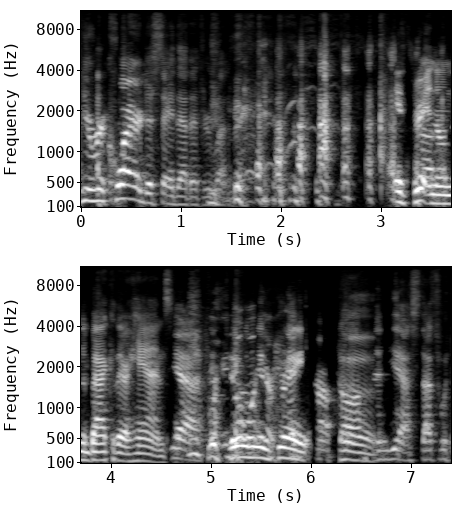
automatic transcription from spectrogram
you're required to say that if you're letting it's written on the back of their hands. Yeah, if you don't want your is head chopped off, Uh, then yes, that's what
